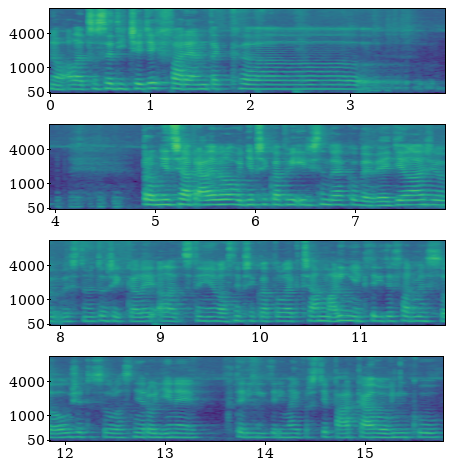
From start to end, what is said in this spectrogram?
No, ale co se týče těch farem, tak uh, pro mě třeba právě bylo hodně překvapivé, i když jsem to jakoby věděla, že vy jste mi to říkali, ale stejně vlastně překvapilo, jak třeba malý některé ty farmy jsou, že to jsou vlastně rodiny, který, který mají prostě pár kávovníků,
